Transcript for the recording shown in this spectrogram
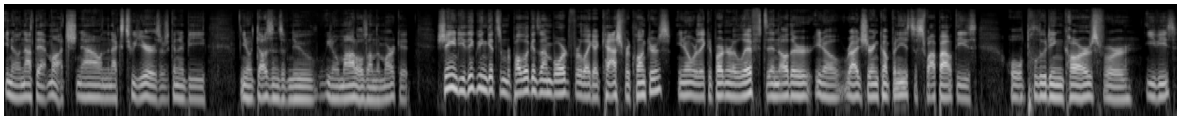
You know, not that much. Now, in the next two years, there's going to be, you know, dozens of new you know models on the market. Shane, do you think we can get some Republicans on board for like a cash for clunkers? You know, where they could partner with Lyft and other you know ride sharing companies to swap out these old polluting cars for EVs?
